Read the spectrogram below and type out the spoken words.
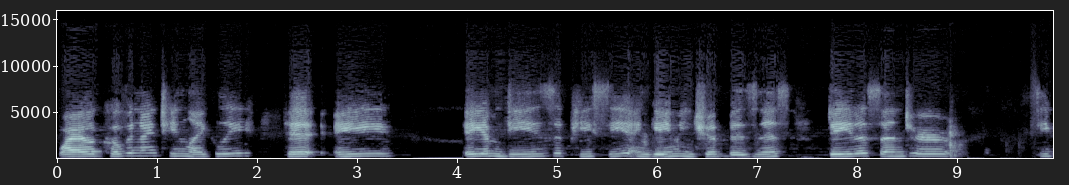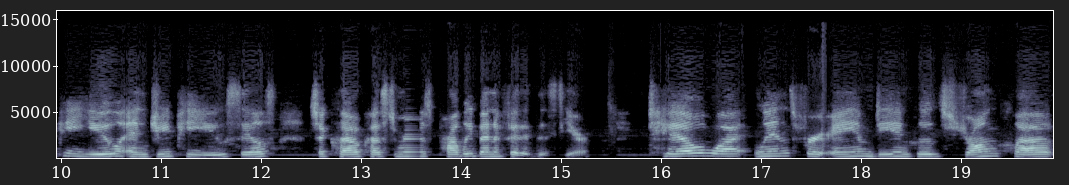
While COVID-19 likely hit a AMD's PC and gaming chip business, data center CPU and GPU sales to cloud customers probably benefited this year. Tailwinds for AMD include strong cloud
